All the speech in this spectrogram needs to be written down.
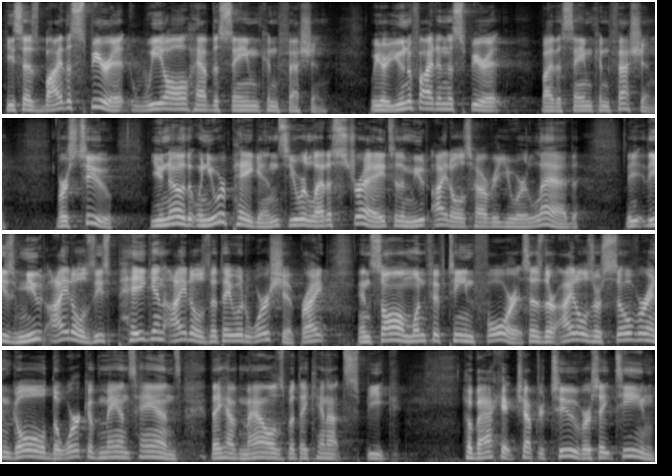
he says, by the Spirit, we all have the same confession. We are unified in the Spirit by the same confession. Verse 2 You know that when you were pagans, you were led astray to the mute idols, however, you were led. These mute idols, these pagan idols that they would worship, right? In Psalm 115, 4, it says, Their idols are silver and gold, the work of man's hands. They have mouths, but they cannot speak. Habakkuk chapter 2, verse 18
